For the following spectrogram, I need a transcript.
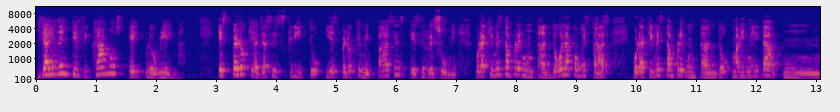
Ya identificamos el problema. Espero que hayas escrito y espero que me pases ese resumen. Por aquí me están preguntando, hola, ¿cómo estás? Por aquí me están preguntando, Marimelda, mm,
